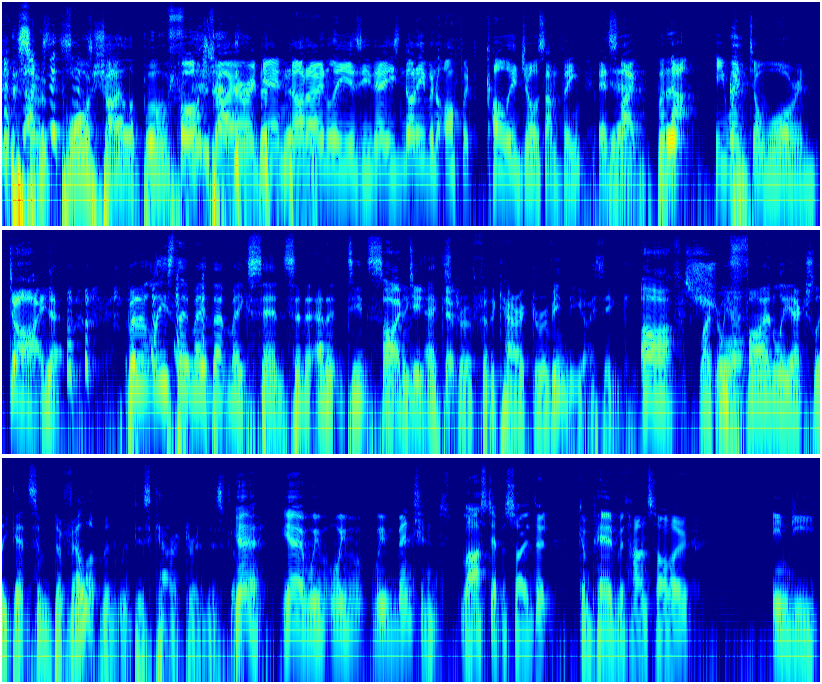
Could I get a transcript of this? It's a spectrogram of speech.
so poor Shia LaBeouf. poor Shia again. Not only is he there, he's not even off at college or something. It's Yeah. like, But nah, it- he went to war and died. yeah. But at least they made that make sense, and and it did oh, something Oh, did. extra for the character of Indy. I think. Oh, for sure. Like sure. we finally actually get some development with this character in this film. Yeah, yeah. We, we we mentioned last episode that compared with Han Solo, Indy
